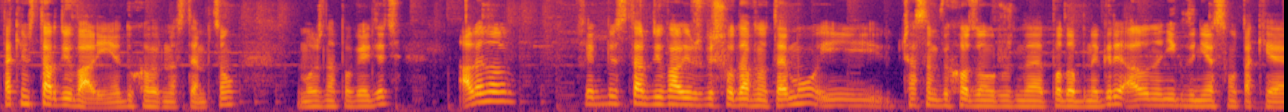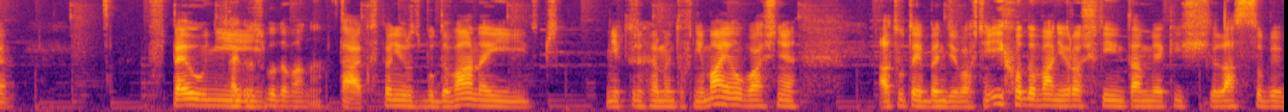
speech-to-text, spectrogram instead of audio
takim Stardew Valley, nie? Duchowym następcą, można powiedzieć. Ale no, jakby Stardew Valley już wyszło dawno temu i czasem wychodzą różne podobne gry, ale one nigdy nie są takie w pełni Tak rozbudowane. tak, w pełni rozbudowane i niektórych elementów nie mają właśnie, a tutaj będzie właśnie i hodowanie roślin, tam jakiś las sobie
